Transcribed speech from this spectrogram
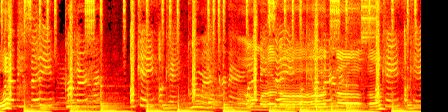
Whatever you say, groomer. Okay, okay, groomer, groomer. Oh Whatever my you say, God, okay, no. Okay, okay,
